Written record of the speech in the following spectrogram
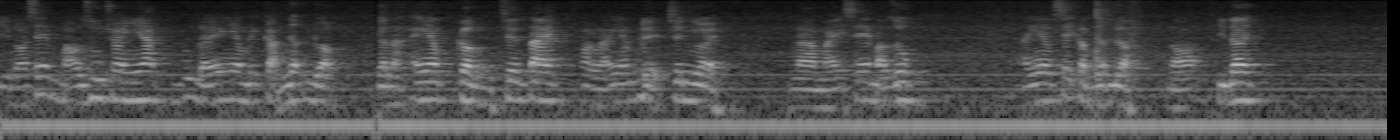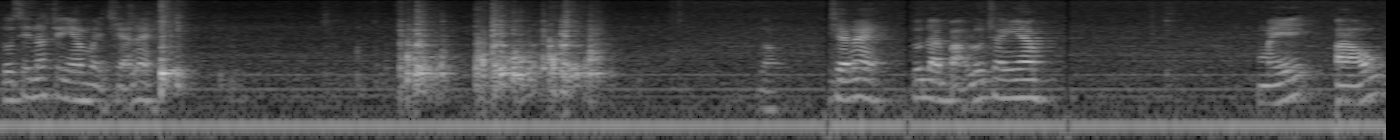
thì nó sẽ báo dung cho anh em, lúc đấy anh em mới cảm nhận được. Là anh em cầm trên tay hoặc là anh em để trên người là máy sẽ báo dung. Anh em sẽ cảm nhận được. Đó, thì đây, tôi sẽ nắp cho anh em vài chén này đó chén này. Tôi đảm bảo luôn cho anh em. Máy báo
